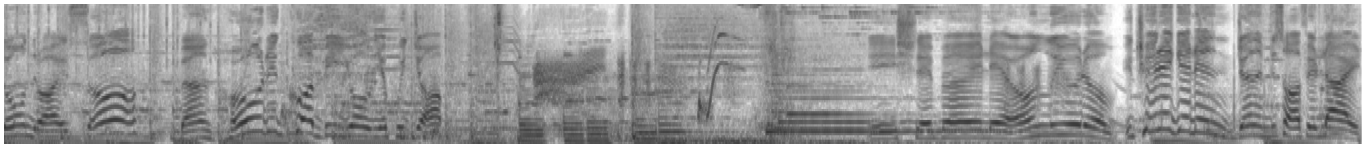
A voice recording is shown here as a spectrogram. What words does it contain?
Sonra ise ben harika bir yol yapacağım. İşte böyle anlıyorum. İçeri gelin canım misafirler.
